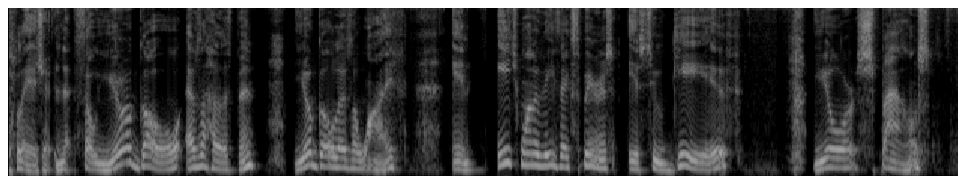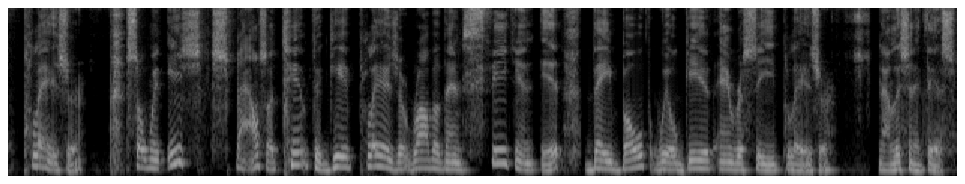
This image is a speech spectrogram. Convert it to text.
pleasure. So your goal as a husband, your goal as a wife, in each one of these experiences is to give your spouse pleasure. So when each spouse attempt to give pleasure rather than seeking it, they both will give and receive pleasure. Now listen at this.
